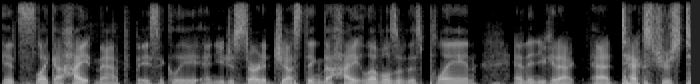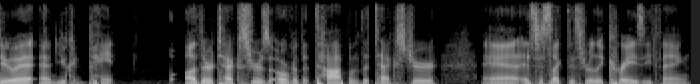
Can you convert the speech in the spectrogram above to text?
it's like a height map basically and you just start adjusting the height levels of this plane and then you could add, add textures to it and you could paint other textures over the top of the texture and it's just like this really crazy thing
